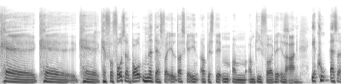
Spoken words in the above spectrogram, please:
kan, kan, kan, kan få fortsat abort, uden at deres forældre skal ind og bestemme, om, om de er for det eller ej. Jeg kunne, altså,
